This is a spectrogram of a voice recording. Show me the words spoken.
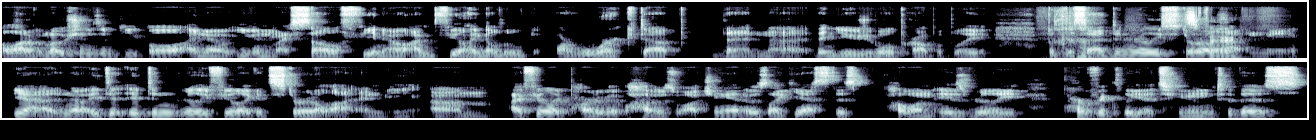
a lot of emotions in people. I know even myself, you know, I'm feeling a little bit more worked up than uh, than usual probably. But this ad didn't really stir a fair. lot in me. Yeah, no, it it didn't really feel like it stirred a lot in me. Um, I feel like part of it while I was watching it, it was like, yes, this poem is really perfectly attuned to this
